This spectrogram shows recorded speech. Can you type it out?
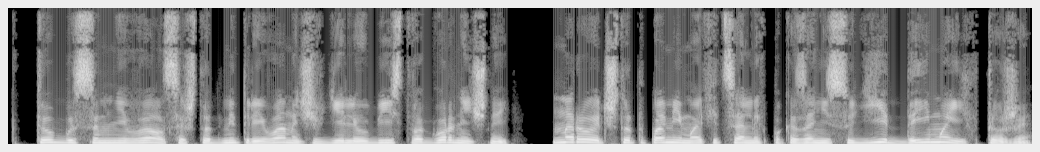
Кто бы сомневался, что Дмитрий Иванович в деле убийства горничной нароет что-то помимо официальных показаний судьи, да и моих тоже.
